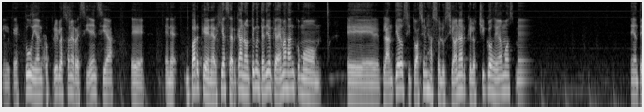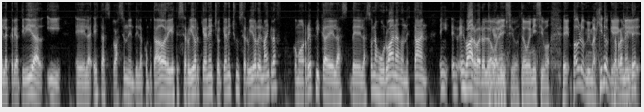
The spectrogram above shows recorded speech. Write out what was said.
el que estudian, construir la zona de residencia, eh, un parque de energía cercano. Tengo entendido que además han como eh, planteado situaciones a solucionar que los chicos, digamos, mediante la creatividad y eh, esta situación de, la computadora y este servidor que han hecho, que han hecho un servidor del Minecraft como réplica de las, de las zonas urbanas donde están. Es, bárbaro lo que han hecho. Está buenísimo, eh, Pablo, me imagino que... Realmente,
